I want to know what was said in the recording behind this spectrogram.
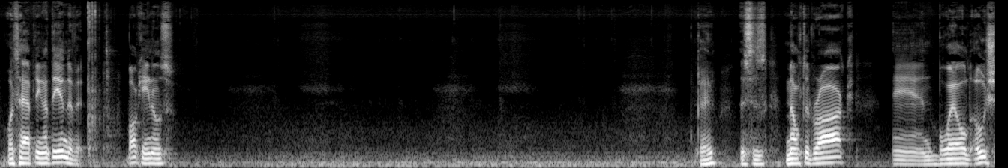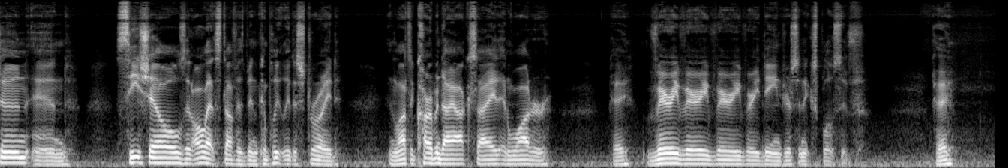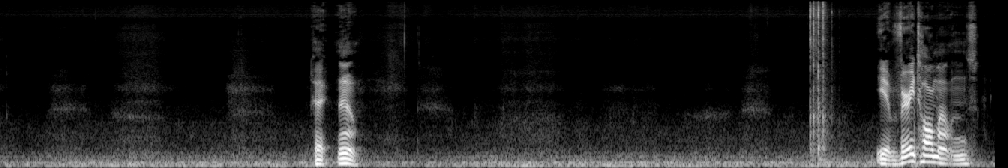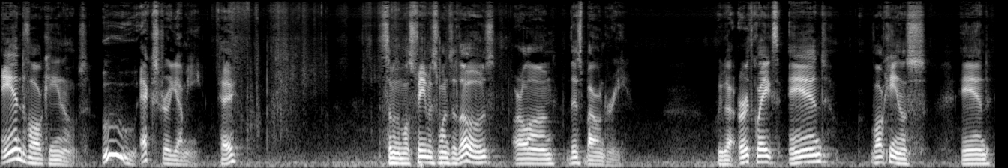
What's happening at the end of it? Volcanoes. Okay, this is melted rock and boiled ocean and seashells and all that stuff has been completely destroyed. And lots of carbon dioxide and water. Okay. Very, very, very, very dangerous and explosive. Okay. Okay, now. You have very tall mountains and volcanoes. Ooh, extra yummy. Okay. Some of the most famous ones of those are along this boundary. We've got earthquakes and volcanoes and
